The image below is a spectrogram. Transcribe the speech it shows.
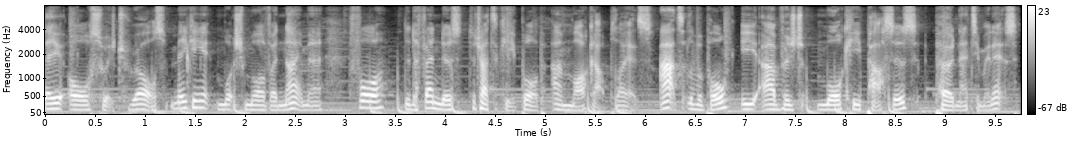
they all switched roles, making it much more of a nightmare for the defenders to try to keep up and mark out players. At Liverpool, he averaged more key passes per 90 minutes,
